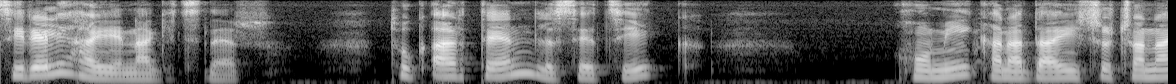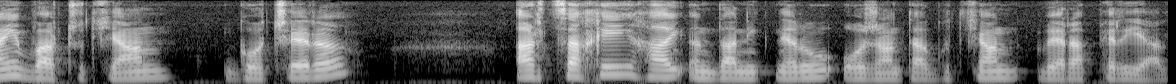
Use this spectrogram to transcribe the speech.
Սիրելի հայրենագիտներ, դուք արդեն լսեցիք Հոմի կանադայի շրջանային վարչության գոչերը Արցախի հայ ընտանիքներու օժանդակության վերապերյալ։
